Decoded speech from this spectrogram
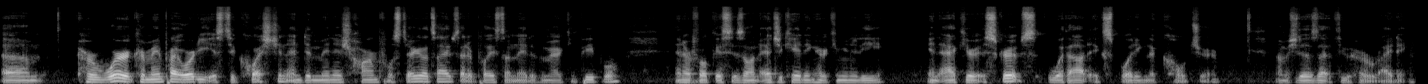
Um, her work, her main priority is to question and diminish harmful stereotypes that are placed on Native American people. And her focus is on educating her community in accurate scripts without exploiting the culture. Um, she does that through her writing.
